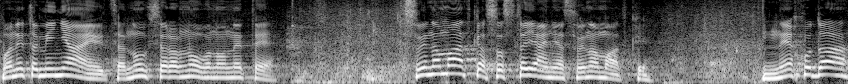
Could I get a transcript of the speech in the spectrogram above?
Вони то міняються, ну все одно воно не те. Свиноматка, состояння свиноматки. Не худа,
